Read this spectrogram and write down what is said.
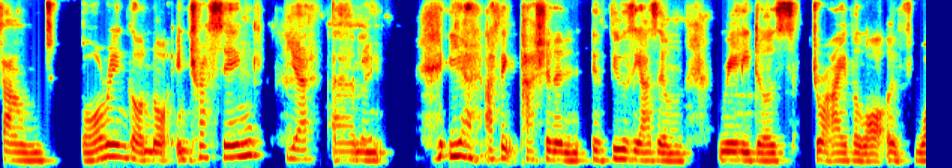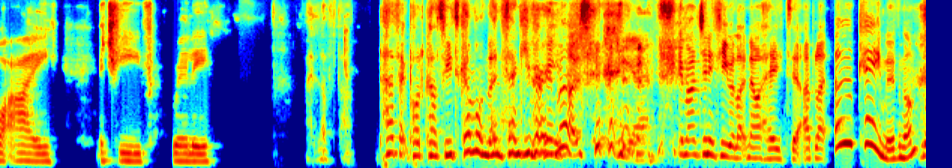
found boring or not interesting. Yeah um, yeah i think passion and enthusiasm really does drive a lot of what i achieve really. I love that perfect podcast for you to come on then. Thank you very much. Yeah. Imagine if you were like no i hate it. I'd be like okay moving on.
